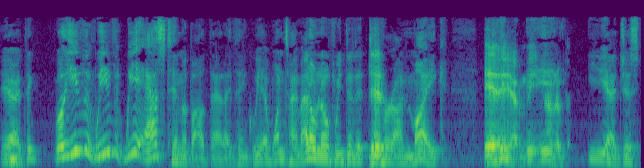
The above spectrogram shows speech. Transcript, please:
Yeah, I think. Well, even we've we asked him about that. I think we at one time. I don't know if we did it Did- ever on mic. yeah, yeah, I mean, it- yeah, just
